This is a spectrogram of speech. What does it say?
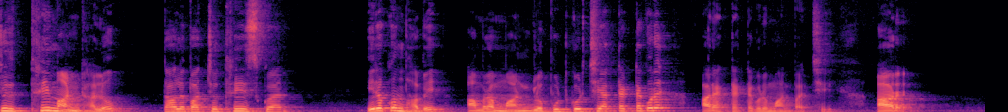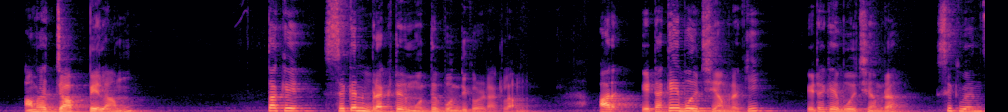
যদি থ্রি মান ঢালো, তাহলে পাচ্ছ থ্রি স্কোয়ার এরকমভাবে আমরা মানগুলো পুট করছি একটা একটা করে, আর একটা একটা করে মান পাচ্ছি। আর আমরা যা পেলাম, তাকে সেকেন্ড ব্র্যাকেটের মধ্যে বন্দি করে রাখলাম। আর এটাকেই বলছি আমরা কি? এটাকে বলছি আমরা সিকোয়েন্স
